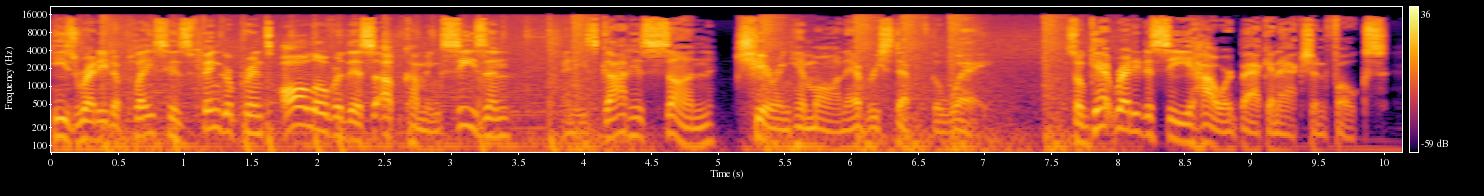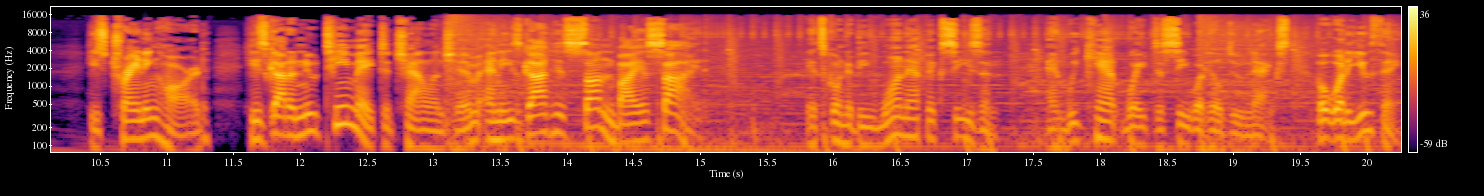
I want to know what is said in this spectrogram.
He's ready to place his fingerprints all over this upcoming season, and he's got his son cheering him on every step of the way. So get ready to see Howard back in action, folks. He's training hard, he's got a new teammate to challenge him, and he's got his son by his side. It's going to be one epic season, and we can't wait to see what he'll do next. But what do you think?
